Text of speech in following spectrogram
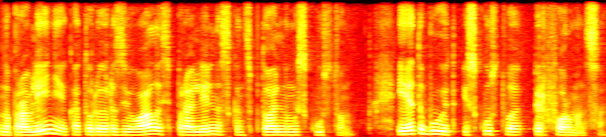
направлении, которое развивалось параллельно с концептуальным искусством. И это будет искусство перформанса.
